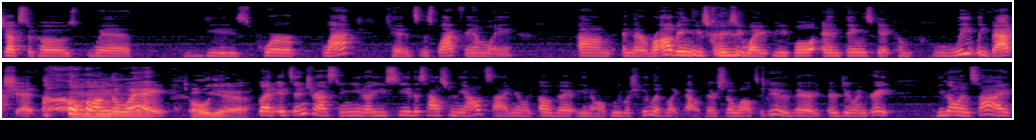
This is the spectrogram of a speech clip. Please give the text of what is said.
juxtaposed with these poor black kids, this black family, Um, and they're robbing these crazy white people, and things get completely batshit along the Mm. way. Oh yeah. But it's interesting, you know, you see this house from the outside, and you're like, oh, they, you know, we wish we lived like that. They're so well to do. They're they're doing great. You go inside,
